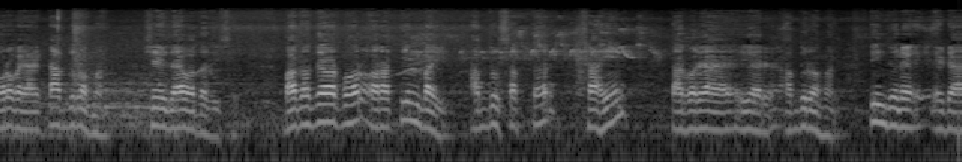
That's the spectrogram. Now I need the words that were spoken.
বড় ভাই আরেকটা আব্দুর রহমান, সে যায় বাধা দিছে। বাধা দেওয়ার পর ওরা তিন ভাই, আব্দুল সাত্তার, শাহিন, তারপরে ইয়ার আব্দুর রহমান, তিনজনে এটা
